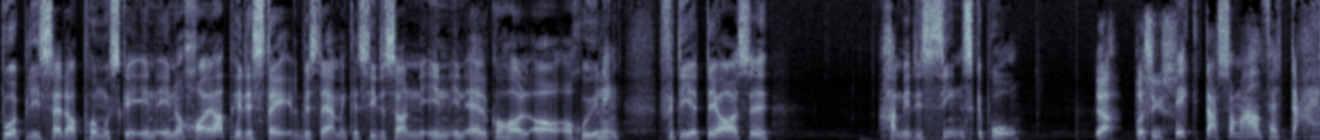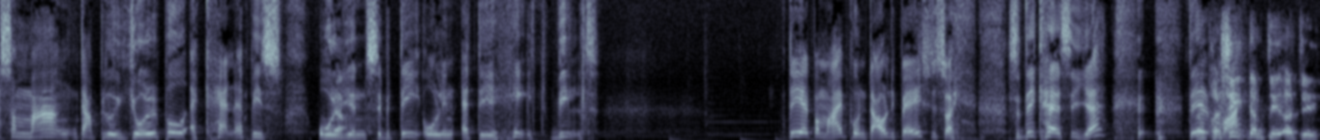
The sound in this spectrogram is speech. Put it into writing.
burde blive sat op på måske en, en højere pedestal, hvis det er, man kan sige det sådan, en, en alkohol og, og rygning, mm. fordi at det også har medicinske brug. ja, præcis. Ikke? Der er så meget, der er så mange, der er blevet hjulpet af cannabis-olien, ja. CBD-olien, at det er helt vildt. Det hjælper mig på en daglig basis, så, så det kan jeg sige ja. det Jamen, hjælper præcis, mig. jamen, det, og, det,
